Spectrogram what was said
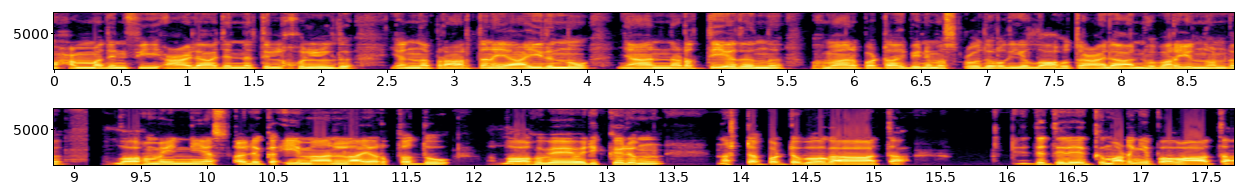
മുഹമ്മദിൻ ഫി ജന്നത്തിൽ ഖുൽദ് എന്ന പ്രാർത്ഥനയായിരുന്നു ഞാൻ നടത്തിയതെന്ന് ബഹുമാനപ്പെട്ട ഇബിന് മസ്ഊദ് റളിയല്ലാഹു തആല അൻഹു പറയുന്നുണ്ട്. അല്ലാഹുമ്മ ഇന്നി ഈമാനല്ല അല്ലാഹുവേ ഒരിക്കലും നഷ്ടപ്പെട്ടു പോകാത്ത യുദ്ധത്തിലേക്ക് മടങ്ങിപ്പോവാത്ത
